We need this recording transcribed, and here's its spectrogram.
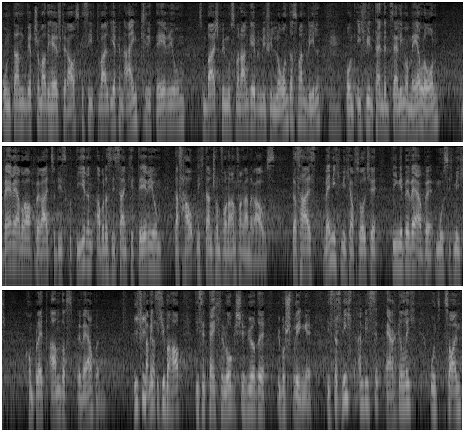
und dann wird schon mal die Hälfte rausgesiebt, weil irgendein Kriterium, zum Beispiel muss man angeben, wie viel Lohn das man will mhm. und ich will tendenziell immer mehr Lohn, wäre aber auch bereit zu diskutieren, aber das ist ein Kriterium, das haut mich dann schon von Anfang an raus. Das heißt, wenn ich mich auf solche Dinge bewerbe, muss ich mich komplett anders bewerben. Ich damit ich überhaupt diese technologische Hürde überspringe. Ist das nicht ein bisschen ärgerlich und zäumt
